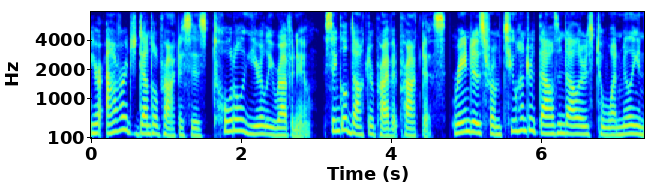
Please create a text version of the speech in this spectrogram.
your average dental practice's total yearly revenue, single doctor private practice, ranges from $200,000 to $1 million.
